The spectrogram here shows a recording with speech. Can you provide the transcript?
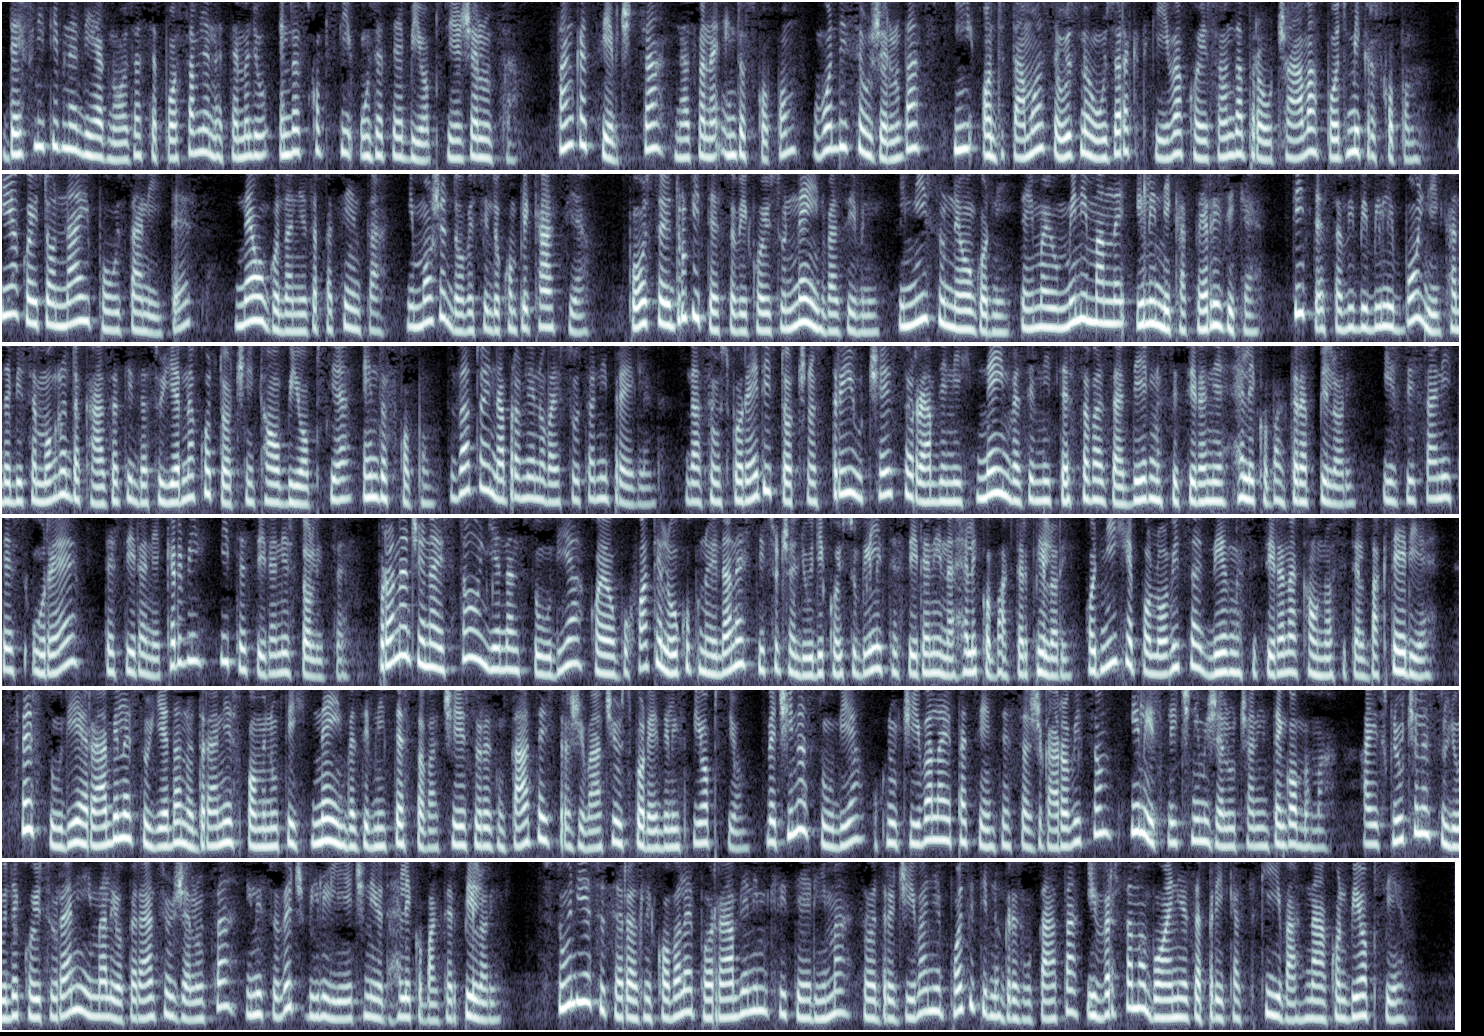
Definitivna dijagnoza se postavlja na temelju endoskopski uzete biopsije želuca. Tanka cijevčica, nazvana endoskopom, uvodi se u želudac i od tamo se uzme uzorak tkiva koji se onda proučava pod mikroskopom. Iako je to najpouzdaniji test, neugodan je za pacijenta i može dovesti do komplikacija. Postoje drugi testovi koji su neinvazivni i nisu neugodni te imaju minimalne ili nikakve rizike. Ti testovi bi bili bolji kada bi se moglo dokazati da su jednako točni kao biopsija endoskopom. Zato je napravljen ovaj sustavni pregled da se usporedi točnost triju često rabljenih neinvazivnih testova za dijagnosticiranje Helicobacter pylori. Izdisani test ure, testiranje krvi i testiranje stolice. Pronađena je 101 studija koja je obuhvatila ukupno 11.000 ljudi koji su bili testirani na Helicobacter pylori. Od njih je polovica dijagnosticirana kao nositelj bakterije. Sve studije rabile su jedan od ranije spomenutih neinvazivnih testova, čije su rezultate istraživači usporedili s biopsijom. Većina studija uključivala je pacijente sa žgarovicom ili sličnim želučanim tegobama, a isključile su ljude koji su ranije imali operaciju želuca ili su već bili liječeni od Helicobacter pylori. Studije su se razlikovale po rabljenim kriterijima za određivanje pozitivnog rezultata i vrstama bojanja za prikaz tkiva nakon biopsije.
